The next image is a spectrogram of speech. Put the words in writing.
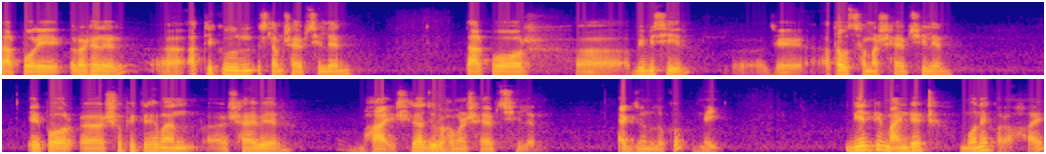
তারপরে রয়টারের আহ, আতিকুল ইসলাম সাহেব ছিলেন তারপর বিবিসির যে আতাউস সামার সাহেব ছিলেন এরপর শফিক রেহমান সাহেবের ভাই সিরাজুর রহমান সাহেব ছিলেন। একজন লোকও নেই। বিএনপি মাইন্ডেড মনে করা হয়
